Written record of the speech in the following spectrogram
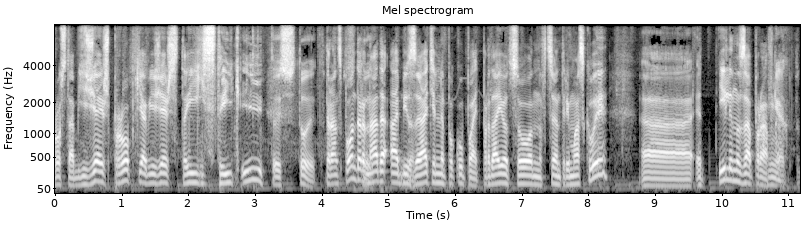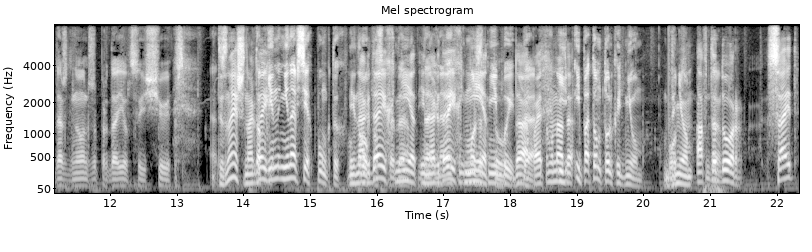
Просто объезжаешь пробки, объезжаешь стои- стойки. То есть стоит. Транспондер Стоит. надо обязательно покупать. Продается он в центре Москвы э, э, или на заправках. Нет, подожди, но он же продается еще и... Ты знаешь, иногда Только их- не, не на всех пунктах Иногда пропуска, их да. нет, Да, иногда их может не нету, быть. да, поэтому И- надо- И, потом только днем. днем. Автодор сайт,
